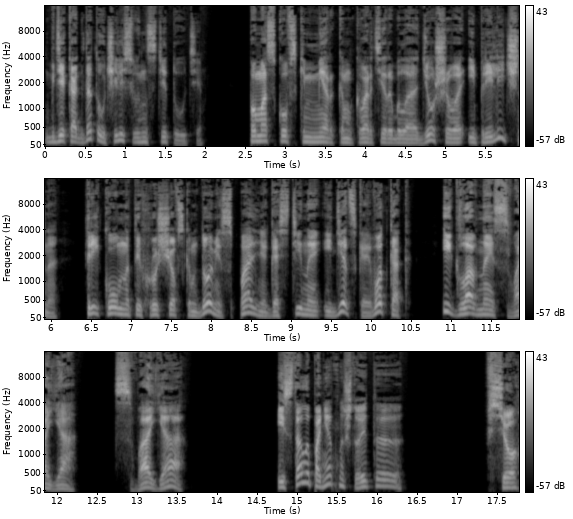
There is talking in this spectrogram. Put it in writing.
где когда-то учились в институте. По московским меркам квартира была дешево и прилично, три комнаты в хрущевском доме, спальня, гостиная и детская, вот как. И главное, своя. Своя. И стало понятно, что это все.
